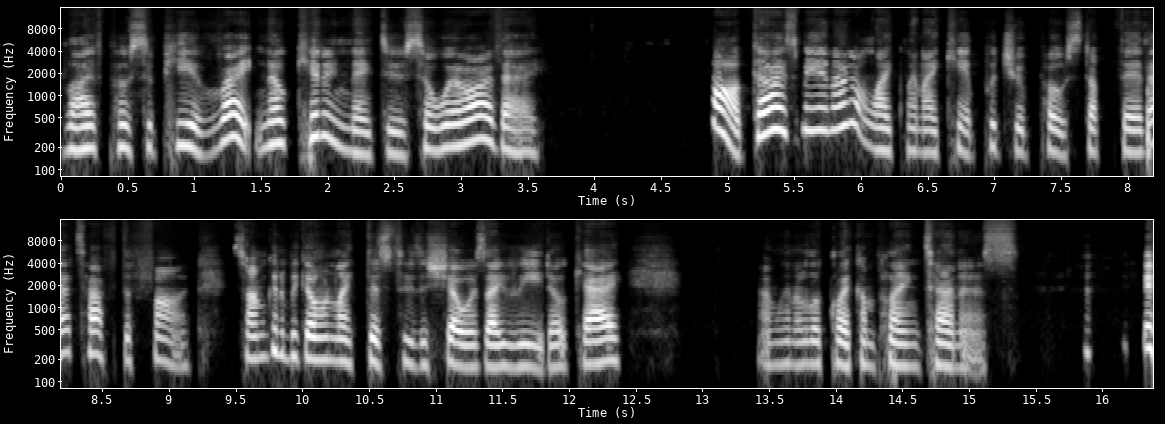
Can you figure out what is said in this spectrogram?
Live posts appear. Right. No kidding, they do. So where are they? Oh, guys, man, I don't like when I can't put your post up there. That's half the fun. So I'm going to be going like this through the show as I read, okay? I'm going to look like I'm playing tennis.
